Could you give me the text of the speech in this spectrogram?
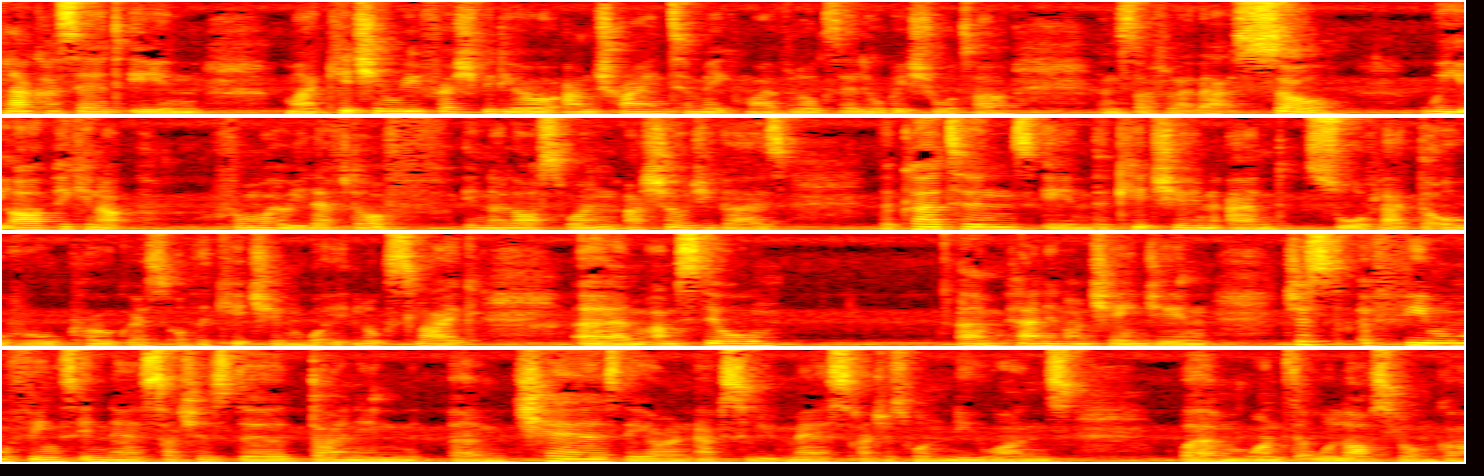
like i said in my kitchen refresh video. I'm trying to make my vlogs a little bit shorter and stuff like that. So we are picking up from where we left off in the last one. I showed you guys the curtains in the kitchen and sort of like the overall progress of the kitchen what it looks like. Um, i'm still um, planning on changing just a few more things in there such as the dining um, chairs. They are an absolute mess. I just want new ones um, ones that will last longer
